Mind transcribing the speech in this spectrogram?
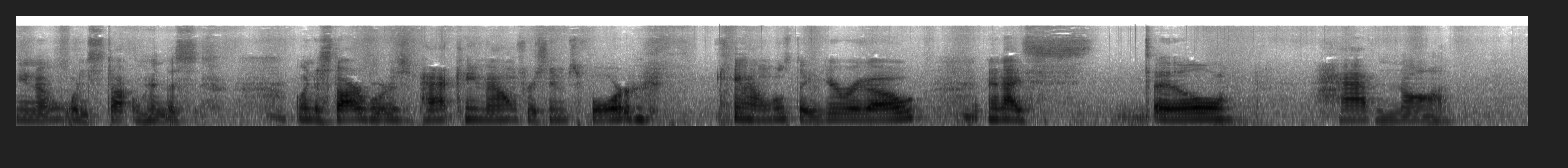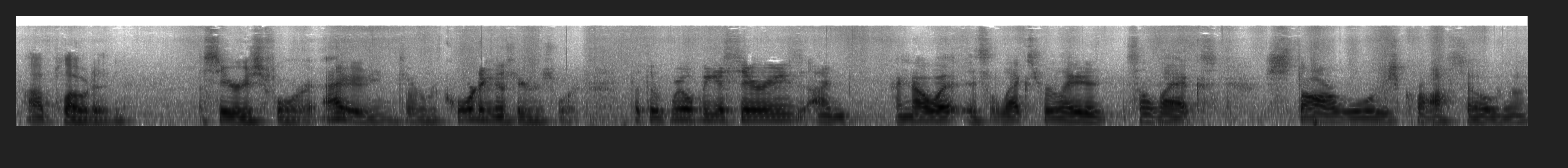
You know, when Star when the when the Star Wars pack came out for Sims 4, came out almost a year ago, and I still have not uploaded a series for it. I haven't even started recording a series for it. But there will be a series. I I know it. It's Lex related. It's a Lex Star Wars crossover.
